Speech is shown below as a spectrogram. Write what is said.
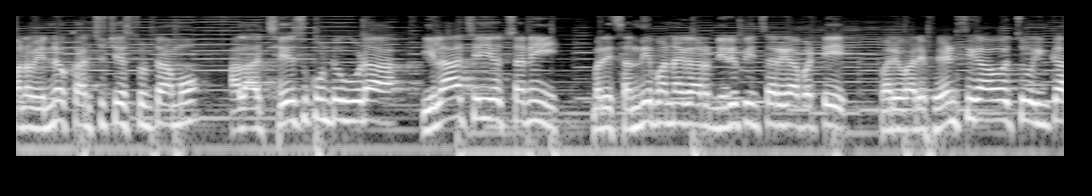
మనం ఎన్నో ఖర్చు చేస్తుంటాము అలా చేసుకుంటూ కూడా ఇలా చేయొచ్చని మరి సందీప్ అన్న గారు నిరూపించారు కాబట్టి మరి వారి ఫ్రెండ్స్ కావచ్చు ఇంకా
